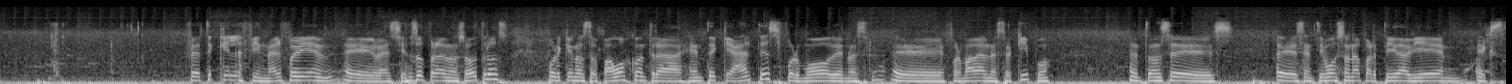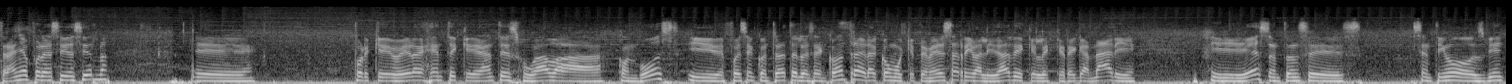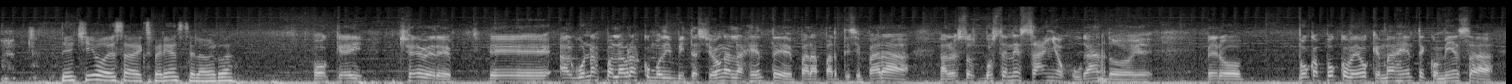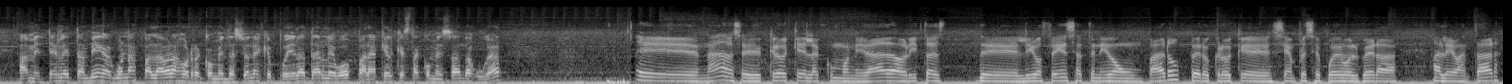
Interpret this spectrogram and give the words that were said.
Fíjate que la final fue bien eh, gracioso para nosotros porque nos topamos contra gente que antes formó de nuestro, eh, formaba nuestro equipo. Entonces eh, sentimos una partida bien extraña, por así decirlo. Eh, porque ver a gente que antes jugaba con vos y después encontrártelos en contra era como que tener esa rivalidad de que les querés ganar y, y eso. Entonces sentimos bien, bien chivo esa experiencia, la verdad. Ok, chévere. Eh, algunas palabras como de invitación a la gente para participar a, a estos. Vos tenés años jugando, eh, pero poco a poco veo que más gente comienza a meterle también algunas palabras o recomendaciones que pudieras darle vos para aquel que está comenzando a jugar. Eh, nada, o sea, creo que la comunidad ahorita de League of Legends ha tenido un paro, pero creo que siempre se puede volver a, levantar.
